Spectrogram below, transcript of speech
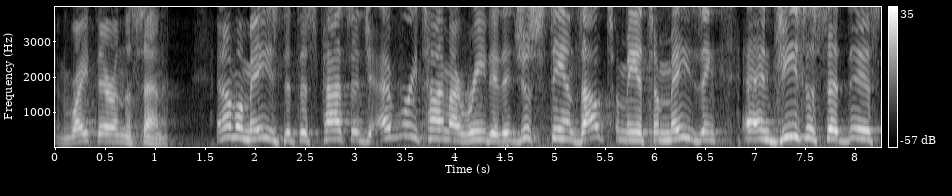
And right there in the center. And I'm amazed at this passage. Every time I read it, it just stands out to me. It's amazing. And Jesus said this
